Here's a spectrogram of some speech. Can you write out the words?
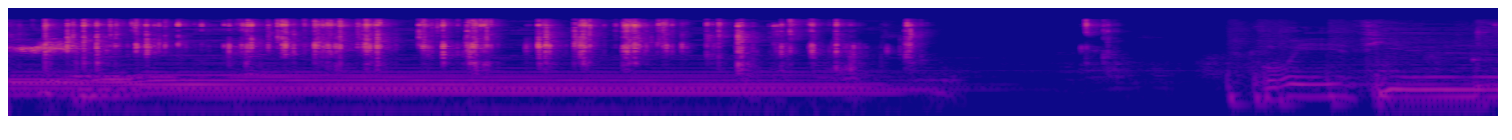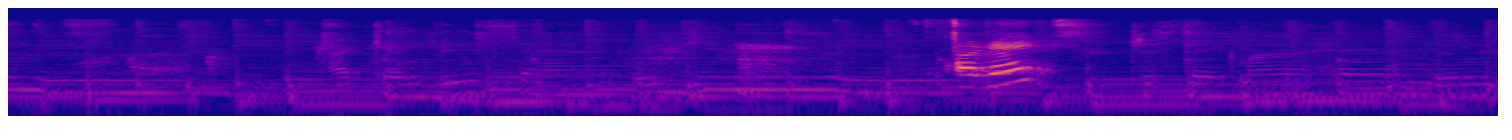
you. With you. I can be sad with you. All right. Just take my hand and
